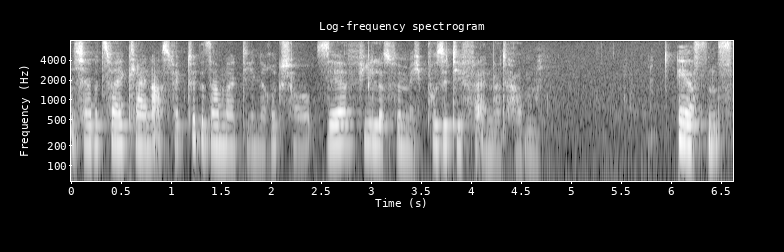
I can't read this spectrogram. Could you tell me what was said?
Ich habe zwei kleine Aspekte gesammelt, die in der Rückschau sehr vieles für mich positiv verändert haben. Erstens,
